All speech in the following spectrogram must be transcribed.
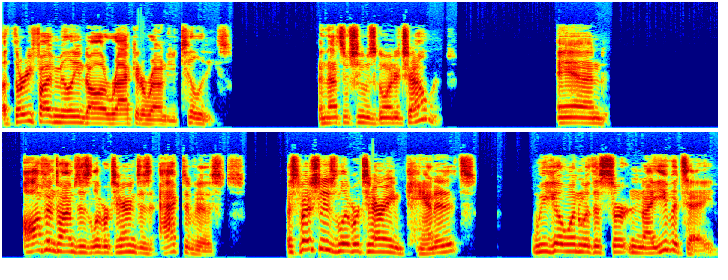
a $35 million racket around utilities. And that's what she was going to challenge. And oftentimes, as libertarians, as activists, especially as libertarian candidates, we go in with a certain naivete,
